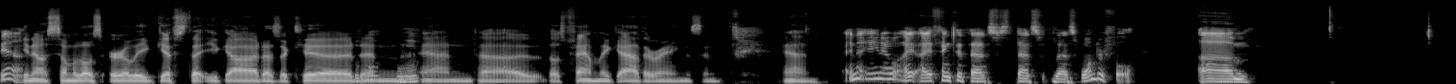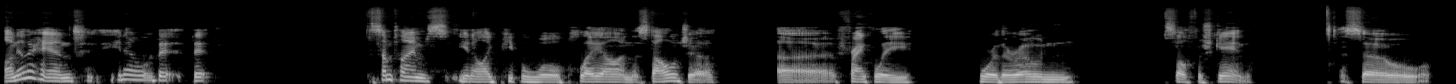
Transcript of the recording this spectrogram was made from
yeah. you know some of those early gifts that you got as a kid mm-hmm, and mm-hmm. and uh, those family gatherings and and and you know I, I think that that's that's that's wonderful. Um on the other hand you know that that sometimes you know like people will play on nostalgia uh frankly for their own selfish gain. So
